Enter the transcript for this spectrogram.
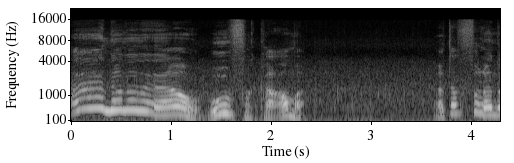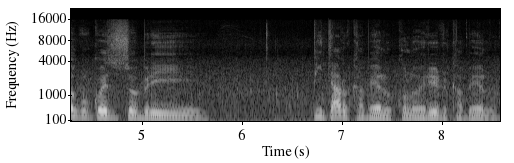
Ah, não, não, não, não. Ufa, calma. Ela tava falando alguma coisa sobre pintar o cabelo, colorir o cabelo.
